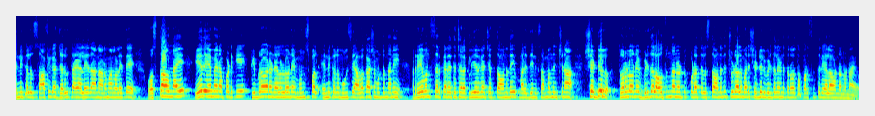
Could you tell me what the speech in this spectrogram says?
ఎన్నికలు సాఫీగా జరుగుతాయా లేదా అన్న అనుమానాలు అయితే వస్తూ ఉన్నాయి. ఏది ఏమైనప్పటికీ ఫిబ్రవరి నెలలోనే మున్సిపల్ ఎన్నికలు ముగిసే అవకాశం ఉంటుందని రేవంత్ సర్కార్ అయితే చాలా క్లియర్గా చెప్తా ఉన్నది. మరి దీనికి సంబంధించిన షెడ్యూల్ త్వరలోనే విడుదల అవుతుందన్నట్టు కూడా తెలుస్తూ ఉన్నది. చూడాలి మరి షెడ్యూల్ విడుదలైన తర్వాత పరిస్థితులు ఎలా ఉండనున్నాయో.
